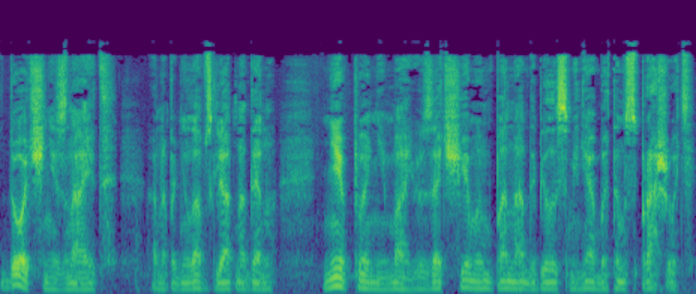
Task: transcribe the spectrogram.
Дочь не знает. Она подняла взгляд на Дэну. Не понимаю, зачем им понадобилось меня об этом спрашивать.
